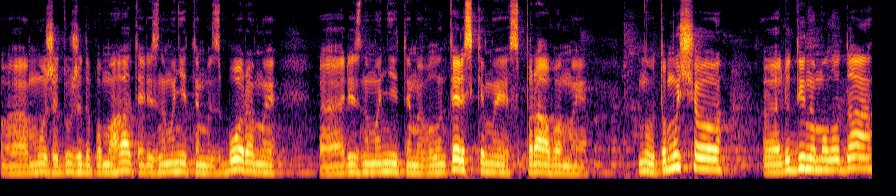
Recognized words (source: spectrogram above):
е, може дуже допомагати різноманітними зборами, е, різноманітними волонтерськими справами. Ну, тому що людина молода,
